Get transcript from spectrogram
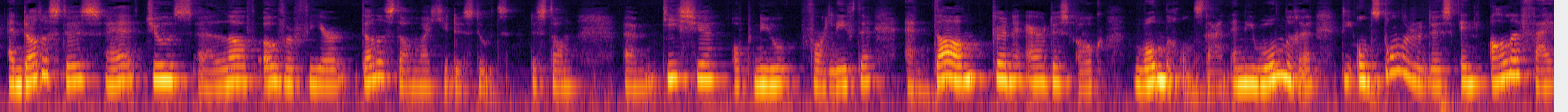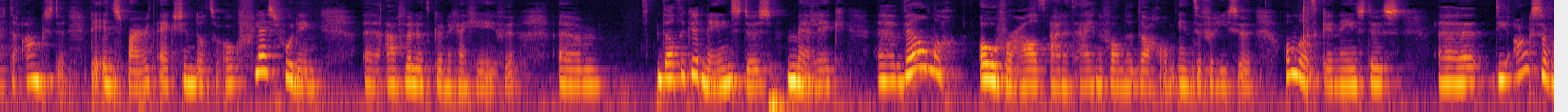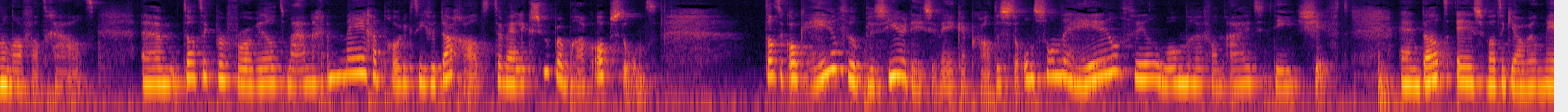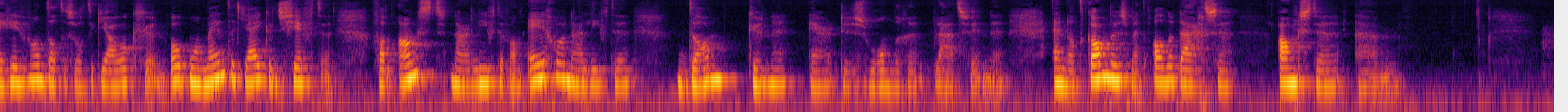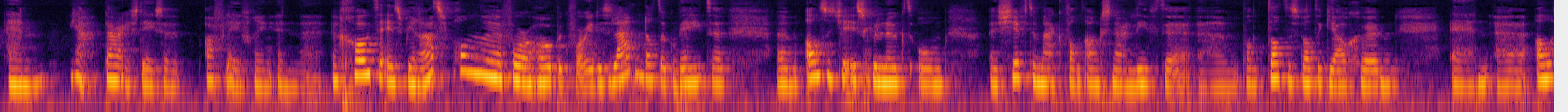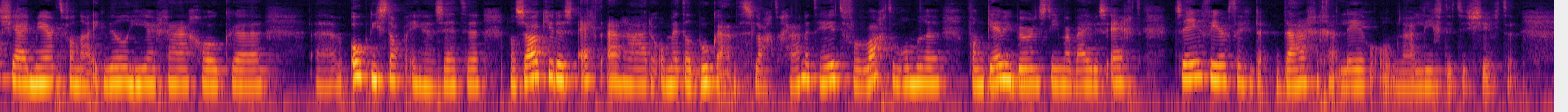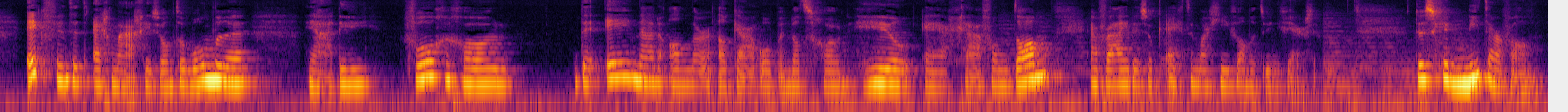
En dat is dus, hè, choose uh, love over fear, dat is dan wat je dus doet. Dus dan um, kies je opnieuw voor liefde en dan kunnen er dus ook wonderen ontstaan. En die wonderen, die ontstonden er dus in alle vijfde angsten. De inspired action, dat we ook flesvoeding uh, aanvullend kunnen gaan geven. Um, dat ik ineens dus melk uh, wel nog over had aan het einde van de dag om in te vriezen. Omdat ik ineens dus uh, die angst er vanaf had gehaald. Um, dat ik bijvoorbeeld maandag een mega productieve dag had, terwijl ik super brak opstond. Dat ik ook heel veel plezier deze week heb gehad. Dus er ontstonden heel veel wonderen vanuit die shift. En dat is wat ik jou wil meegeven, want dat is wat ik jou ook gun. Op het moment dat jij kunt shiften van angst naar liefde, van ego naar liefde, dan kunnen er dus wonderen plaatsvinden. En dat kan dus met alledaagse angsten. Um, en ja, daar is deze aflevering een, uh, een grote inspiratiebron uh, voor, hoop ik voor je. Dus laat me dat ook weten. Um, als het je is gelukt om een shift te maken van angst naar liefde. Um, want dat is wat ik jou gun. En uh, als jij merkt van, nou, ik wil hier graag ook um, ook die stappen in gaan zetten, dan zou ik je dus echt aanraden om met dat boek aan de slag te gaan. Het heet Verwachte Wonderen van Gabby Bernstein, waarbij je dus echt 42 dagen gaat leren om naar liefde te shiften. Ik vind het echt magisch, want de wonderen, ja, die volgen gewoon de een na de ander elkaar op. En dat is gewoon heel erg gaaf. Want dan ervaar je dus ook echt de magie van het universum. Dus geniet daarvan.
